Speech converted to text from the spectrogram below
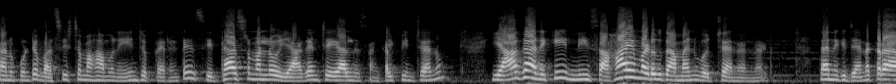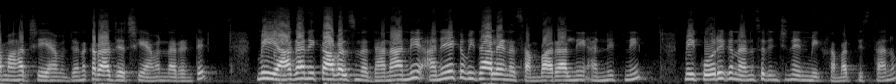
కనుక్కుంటే వశిష్ఠ మహాముని ఏం చెప్పారంటే సిద్ధాశ్రమంలో యాగం చేయాలని సంకల్పించాను. యాగానికి నీ సహాయం అడుగుదామని వచ్చానన్నాడు. దానికి జనకరా మహర్షి ఏమ- జనకరాజర్షి ఏమన్నారంటే మీ యాగానికి కావలసిన ధనాన్ని అనేక విధాలైన సంభారాల్ని అన్నిటినీ మీ కోరికను అనుసరించి నేను మీకు సమర్పిస్తాను.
